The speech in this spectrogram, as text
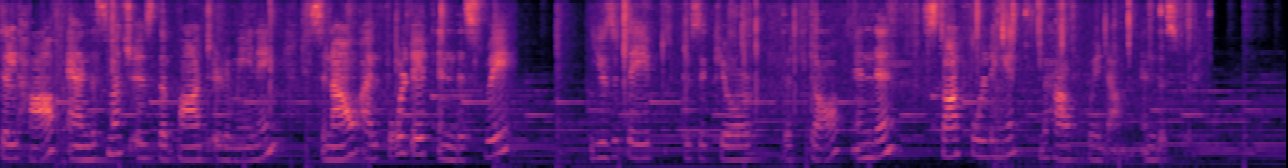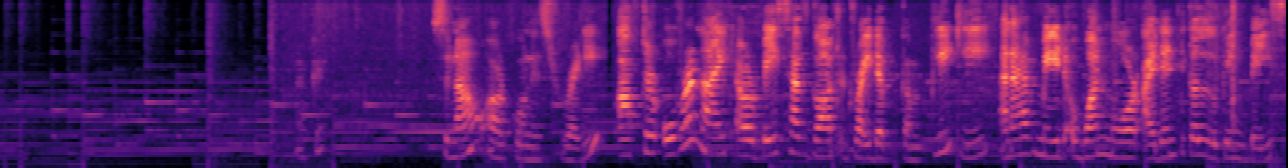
till half and this much is the part remaining. So now I'll fold it in this way use a tape to secure the top and then start folding it the halfway down in this way okay so now our cone is ready. After overnight, our base has got dried up completely and I have made one more identical looking base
